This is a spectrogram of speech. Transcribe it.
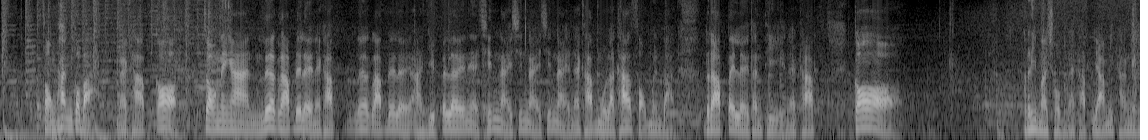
2,000 กว่าบาทนะครับ ก็ จองในงานเลือกรับได้เลยนะครับ เลือกรับได้เลยอะหยิบไปเลยเนี่ยชิ้นไหนชิ้นไหนชิ้นไหนนะครับมูลค่า 20,000 บาท รับไปเลยทันทีนะครับ ก็รีบมาชมนะครับ ย้ำอีกครั้งหนึ่ง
